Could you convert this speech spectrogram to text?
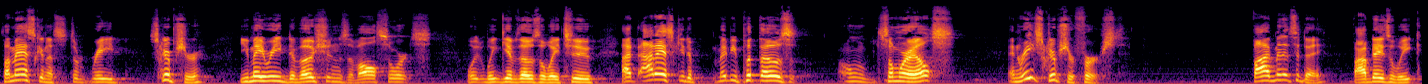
So I'm asking us to read Scripture. You may read devotions of all sorts. We, we give those away too. I'd, I'd ask you to maybe put those on somewhere else and read Scripture first. Five minutes a day, five days a week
